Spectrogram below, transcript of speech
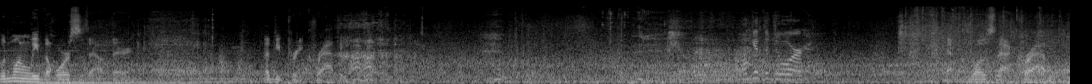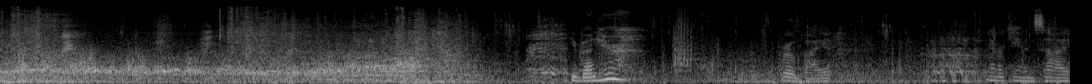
Wouldn't want to leave the horses out there. That'd be pretty crappy. I'll get the door. Yeah, close that crap. You been here? Rode by it. Never came inside.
